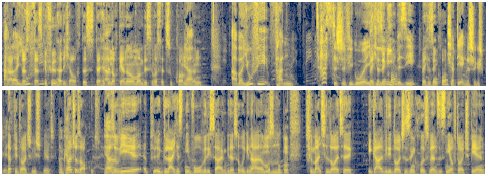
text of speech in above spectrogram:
Aber ja, das, Yuffie, das Gefühl hatte ich auch. Das, da hätte Ja. noch gerne noch mal ein bisschen was dazukommen können. aber Yuffie, fantastische Figur. Ich Welche Synchro? liebe sie. Welche Synchro? Ich habe die englische Ich gespielt. habe die deutsche gespielt. Okay. Deutsche ist auch gut. Ja? Also wie äh, gleiches Niveau, würde ich sagen, wie das Original. Man Mhm. muss gucken, für manche Leute, egal wie die deutsche Synchro ist, werden sie es nie auf Deutsch spielen.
